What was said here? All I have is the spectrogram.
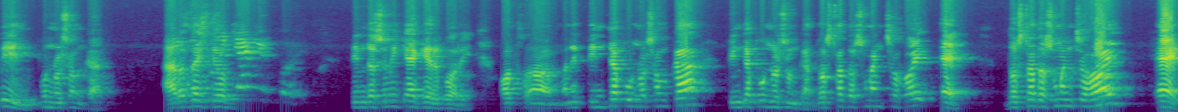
তিন, পূর্ণ সংখ্যা। আরও যাইতে তিন দশমিক একের পরে। মানে তিনটা পূর্ণ সংখ্যা, তিনটা পূর্ণ সংখ্যা। দশটা দশমাংশ হয় এক। দশটা দশমাংশ হয় এক।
